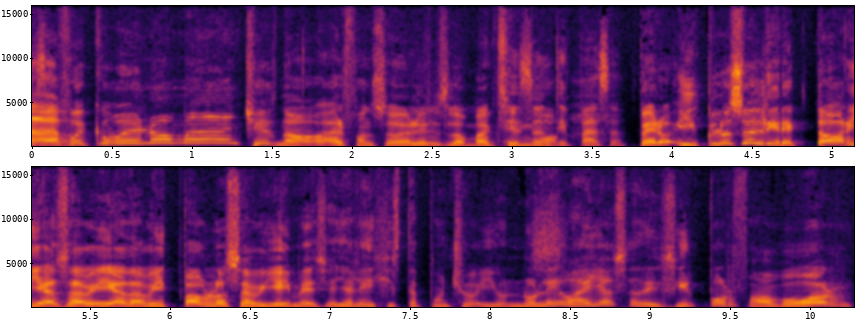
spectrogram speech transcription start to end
Nada, fue como, no manches. No, Alfonso es lo máximo. Es un tipazo. Pero incluso el director ya sabía, David Pablo sabía y me decía, ya le dijiste a Poncho, y yo, no le vayas a decir, por favor.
